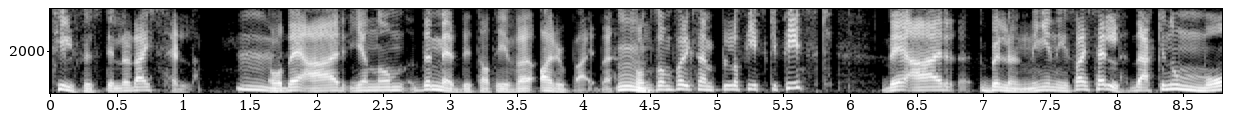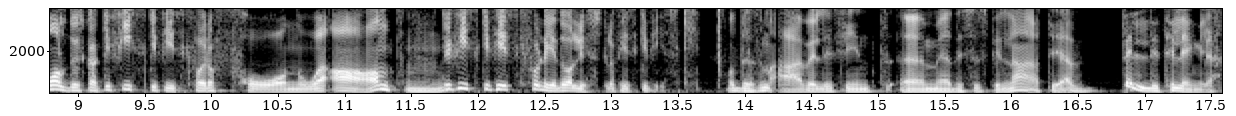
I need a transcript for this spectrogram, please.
tilfredsstiller deg selv. Og det er gjennom det meditative arbeidet. Sånn som for eksempel å fiske fisk. Det er belønningen i seg selv. Det er ikke noe mål. Du skal ikke fiske fisk for å få noe annet. Du fisker fisk fordi du har lyst til å fiske fisk. Og det som er veldig fint eh, med disse spillene, er at de er veldig tilgjengelige.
